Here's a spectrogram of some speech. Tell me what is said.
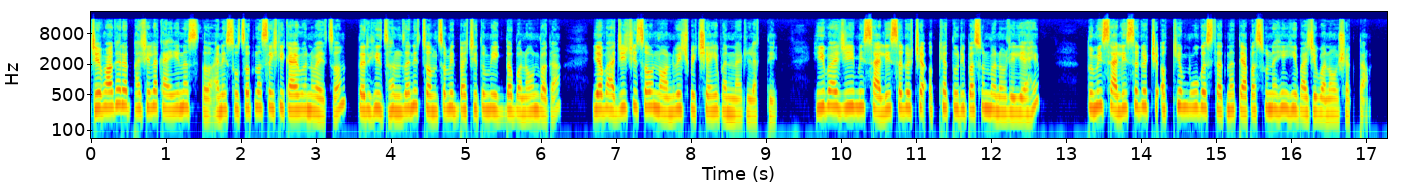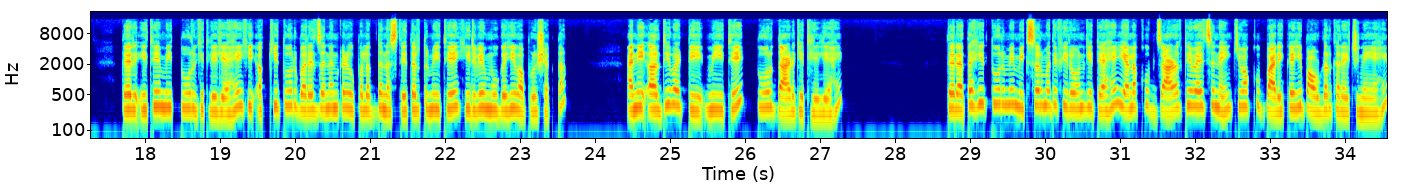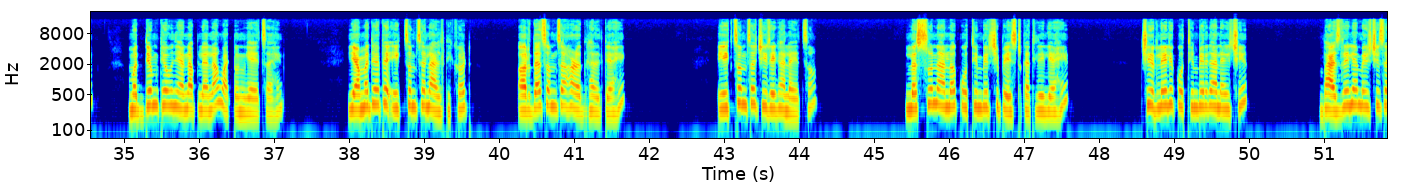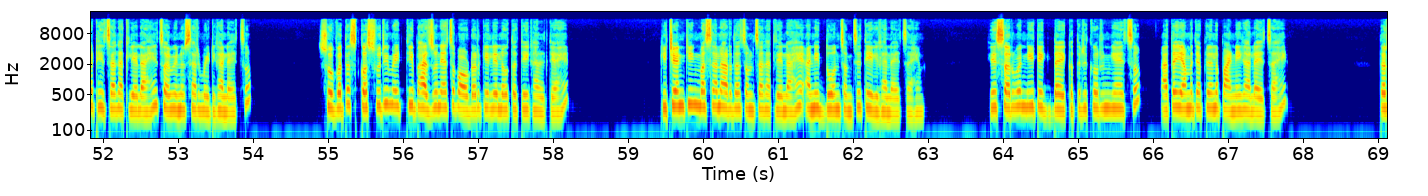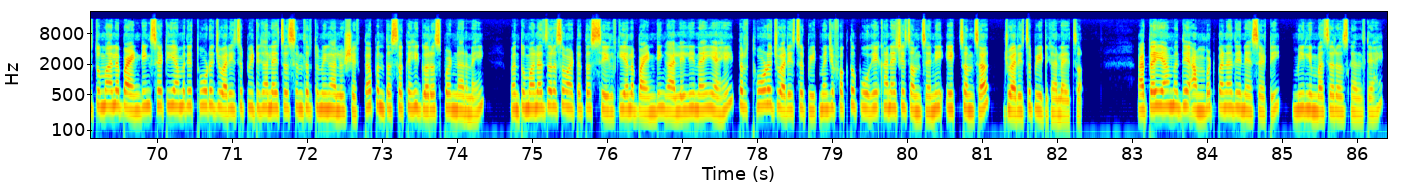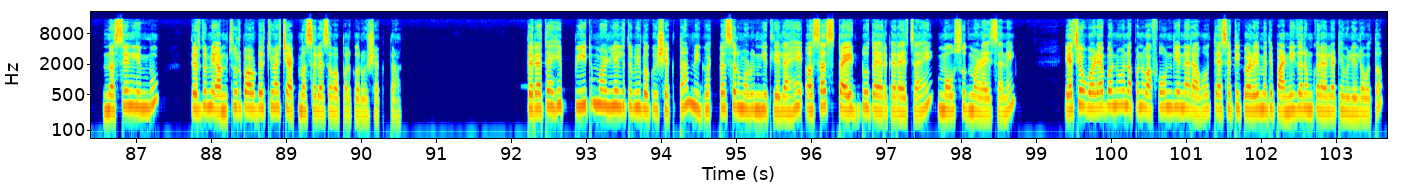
जेव्हा घरात भाजीला काही नसतं आणि सुचत नसेल की काय बनवायचं, तर ही झणझणीत चमचमीत भाजी तुम्ही एकदा बनवून बघा. या भाजीची चव नॉनव्हेजपेक्षाही भन्नाट लागते. ही भाजी मी सालीसगटच्या अख्ख्या तुरीपासून बनवलेली आहे. तुम्ही सालीसकटचे अख्खे मूग असतात ना, त्यापासूनही ही भाजी बनवू शकता. तर इथे मी तूर घेतलेली आहे. ही अख्खी तूर बऱ्याच जणांकडे उपलब्ध नसते, तर तुम्ही इथे हिरवे मूगही वापरू शकता. आणि अर्धी वाटी मी इथे तूर डाळ घेतलेली आहे. तर आता ही तूर मी मिक्सरमध्ये फिरवून घेते आहे. याला खूप जाळं ठेवायचं नाही किंवा खूप बारीकही पावडर करायची नाही आहे. मध्यम ठेवून याला आपल्याला वाटून घ्यायचं आहे. यामध्ये आता एक चमचा लाल तिखट, अर्धा चमचा हळद घालते आहे. एक चमचा जिरे घालायचं. लसूण, आलं, कोथिंबीरची पेस्ट घातलेली आहे. चिरलेली कोथिंबीर घालायची. भाजलेल्या मिरचीचा ठेचा घातलेला आहे. चवीनुसार मीठ घालायचं. सोबतच कसुरी मेथी भाजून याचं पावडर केलेलं होतं ते घालते आहे. किचन किंग मसाला अर्धा चमचा घातलेला आहे आणि दोन चमचे तेल घालायचं आहे. हे सर्व नीट एकदा एकत्रित करून घ्यायचं. आता यामध्ये आपल्याला पाणी घालायचं आहे. तर तुम्हाला बाइंडिंगसाठी यामध्ये थोडं ज्वारीचं पीठ घालायचं असेल तर तुम्ही घालू शकता, पण तसं काही गरज पडणार नाही. पण तुम्हाला जर असं वाटत असेल की याला बाइंडिंग आलेली नाही आहे, तर थोडं ज्वारीचं पीठ म्हणजे फक्त पोहे खाण्याच्या चमच्याने एक चमचा ज्वारीचं पीठ घालायचं. आता यामध्ये आंबटपणा देण्यासाठी मी लिंबाचा रस घालते आहे. नसेल लिंबू तर तुम्ही आमचूर पावडर किंवा चाट मसाल्याचा वापर करू शकता. तर आता हे पीठ मळलेलं तुम्ही बघू शकता. मी घट्टसर मळून घेतलेलं आहे. असाच टाईट डो तयार करायचा आहे, मऊसूद मळायचा नाही. याच्या वड्या बनवून आपण वाफवून घेणार आहोत. त्यासाठी कढईमध्ये पाणी गरम करायला ठेवलेलं होतं.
